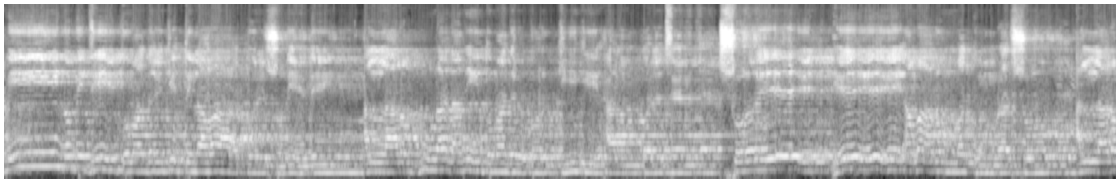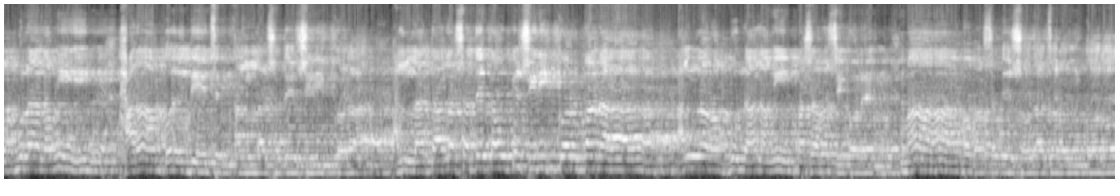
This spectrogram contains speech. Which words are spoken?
আমি নবীজি, তোমাদেরকে তিলাওয়াত করে শুনিয়ে দেই। আল্লাহ রব্বুল আলামিন তোমাদের উপর কি কি হারাম করেছেন? শোনো রে, হে আমার উম্মত, তোমরা শোনো। আল্লাহ রব্বুল আলামিন হারাম করে দিয়েছেন আল্লাহর সাথে শিরিক করা। আল্লাহ তাআলার সাথে কাউকে শিরিক করবা না। আল্লাহ রব্বুল আলামিন পাশাপাশি করেন মা বাবার সাথে সদাচরণ করো।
